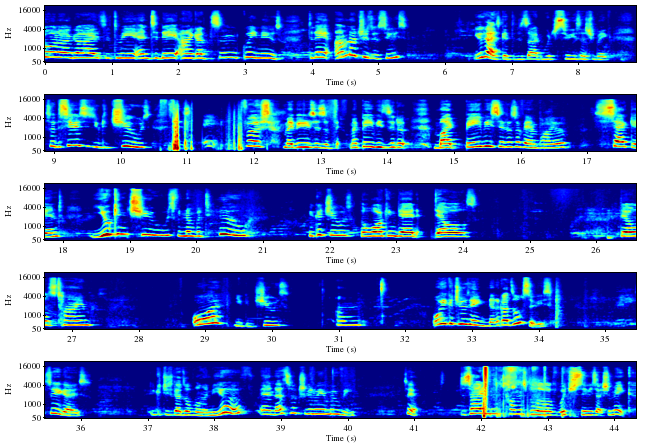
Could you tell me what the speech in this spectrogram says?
going on, guys? It's me, and today I got some great news. Today I'm not choosing a series. You guys get to decide which series I should make. So the series you can choose is. First, my babysitters a my babysitter, my babysitter's a vampire. Second, you can choose for number two. You can choose The Walking Dead, Daryl's, Daryl's Time. You can choose, um, or you can choose another Godzilla series. So you guys, you can choose Godzilla on the Earth, and that's actually gonna be a movie. So yeah, decide in the comments below of which series I should make.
